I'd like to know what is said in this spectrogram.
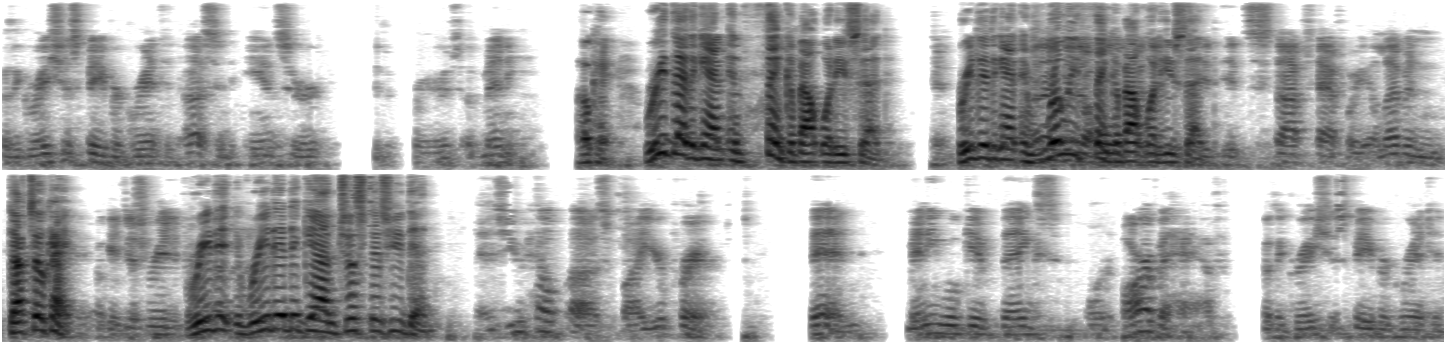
for the gracious favor granted us in answer to the prayers of many. Okay, read that again and think about what he said. Okay. Read it again and really think about it, what he it- said. It, it stops halfway. 11. That's okay. Okay, just read it. Read it read it again just as you did. As you help us by your prayers, then many will give thanks on our behalf for the gracious favor granted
